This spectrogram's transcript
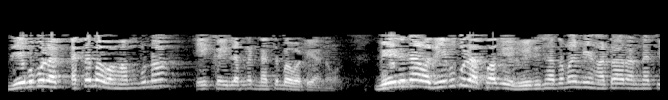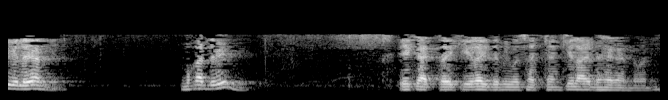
දියබුබුලක් ඇත බව හම්බුණා ඒක ඊළඟට නැත බවට යනවා. වේදනාව දියබුබුලක් වගේ වේ නිසා තමයි මේ හට අරන් නැති වෙලා යන්නේ. මොකද්ද වෙන්නේ? ඒක ඇත්තයි කියලා ඉදමිව සත්‍යං කියලා ආය බහැ ගන්නවනේ.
